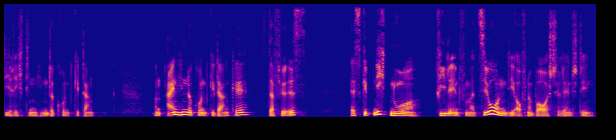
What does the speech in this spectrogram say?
die richtigen Hintergrundgedanken. Und ein Hintergrundgedanke dafür ist, es gibt nicht nur viele Informationen, die auf einer Baustelle entstehen,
